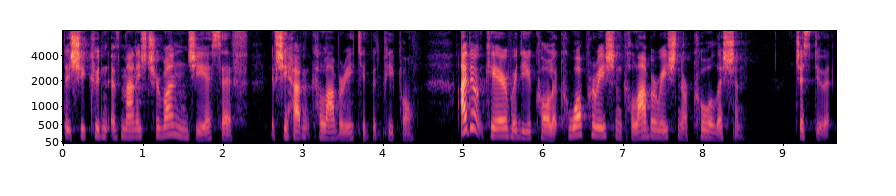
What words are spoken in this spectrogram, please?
that she couldn't have managed to run GSF if she hadn't collaborated with people. I don't care whether you call it cooperation, collaboration, or coalition. Just do it.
